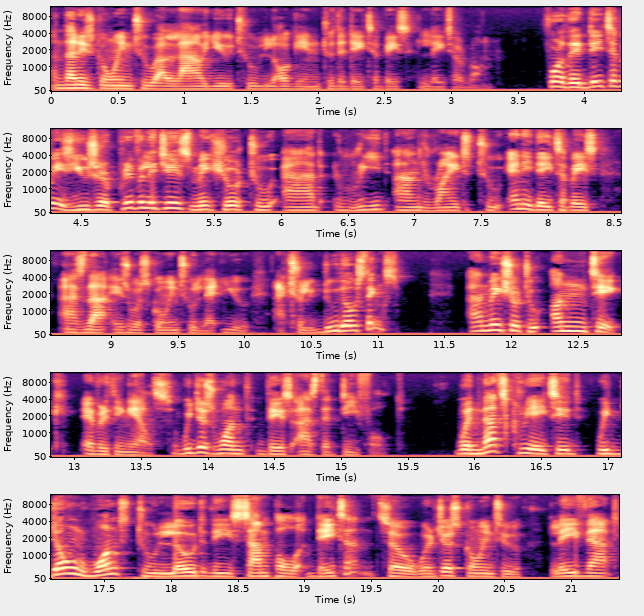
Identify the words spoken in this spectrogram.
and that is going to allow you to log into the database later on. For the database user privileges, make sure to add read and write to any database as that is what's going to let you actually do those things. And make sure to untick everything else. We just want this as the default. When that's created, we don't want to load the sample data. So we're just going to leave that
